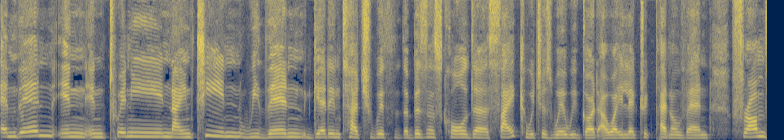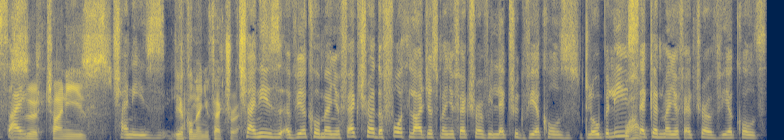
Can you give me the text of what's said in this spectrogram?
And then in in 2019, we then get in touch with the business called uh, SAIC, which is where we got our electric panel van from. SAIC, this is a Chinese Chinese vehicle yeah. manufacturer. Chinese vehicle manufacturer, the fourth largest manufacturer of electric vehicles globally, wow. second manufacturer of vehicles,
